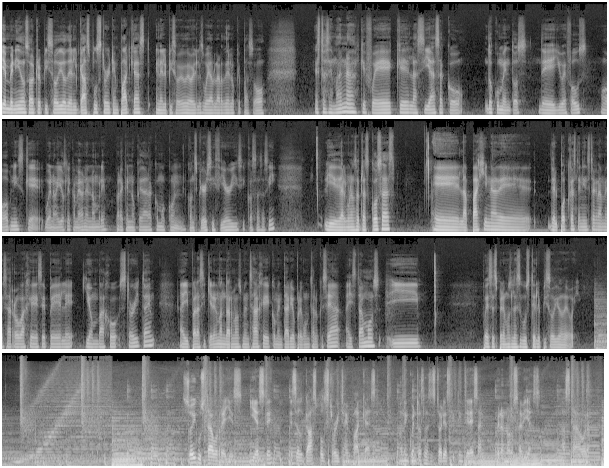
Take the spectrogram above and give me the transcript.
Bienvenidos a otro episodio del Gospel Storytime Podcast. En el episodio de hoy les voy a hablar de lo que pasó esta semana, que fue que la CIA sacó documentos de UFOs o ovnis, que bueno, ellos le cambiaron el nombre para que no quedara como con conspiracy theories y cosas así, y de algunas otras cosas. Eh, la página de, del podcast en Instagram es arroba gspl-storytime. Ahí para si quieren mandarnos mensaje, comentario, pregunta, lo que sea, ahí estamos. Y pues esperemos les guste el episodio de hoy. Soy Gustavo Reyes y este es el Gospel Storytime Podcast, donde encuentras las historias que te interesan pero no lo sabías hasta ahora.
